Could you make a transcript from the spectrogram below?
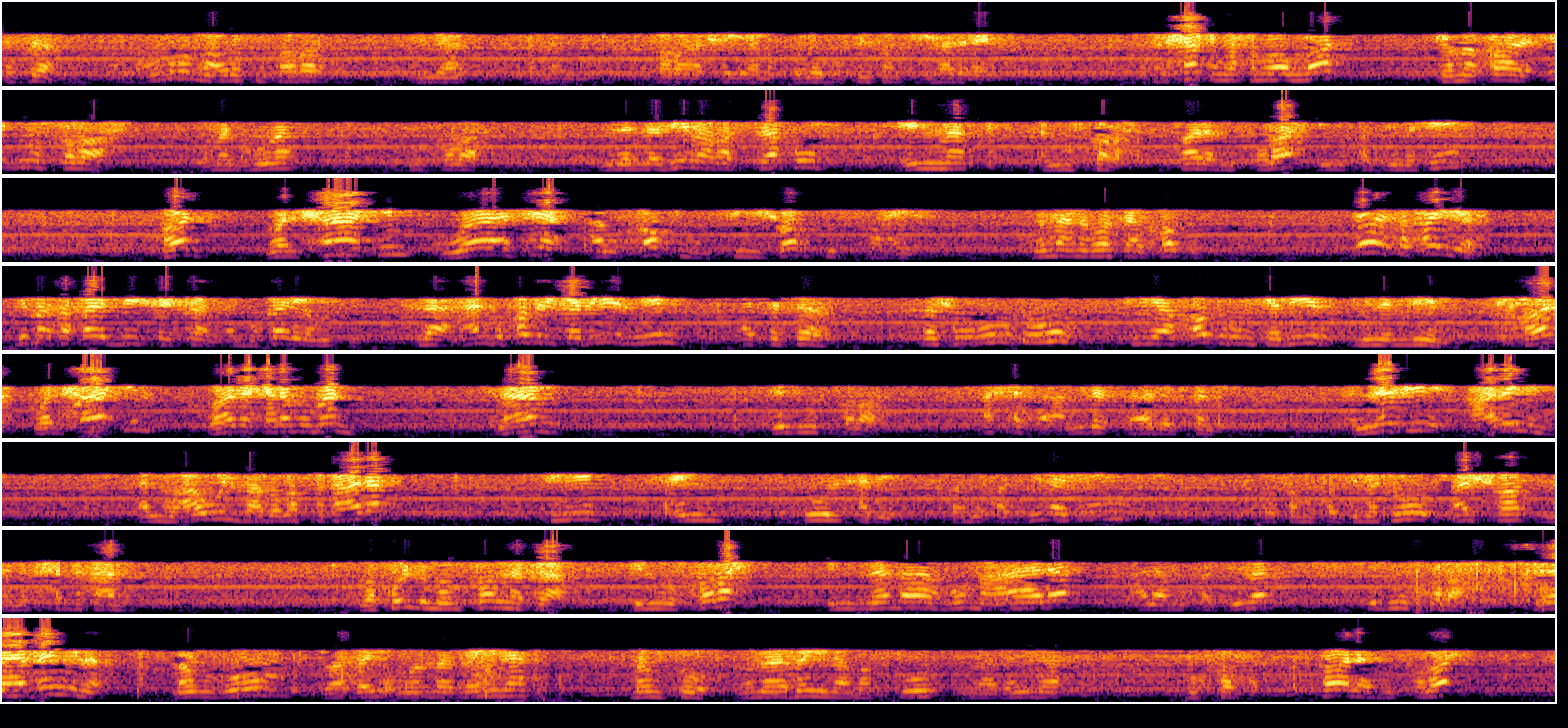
تساهل الأمر معروف مقرر إلا من قرأ شيئا ولو بسيطا في هذا العلم. الحاكم رحمه الله كما قال ابن الصلاح ومن هو؟ ابن الصلاح. من الذين رسخوا علم المصطلح. قال ابن الصلاح في مقدمته قال والحاكم واسع الخطو في شرط الصحيح. ما معنى واسع الخطو؟ لا يتقيد بما تقيد به الشيخان البخاري ومسلم. لا عنده قدر كبير من التساهل فشروطه فيها قدر كبير من اللين. قال والحاكم وهذا كلام من؟ كلام ابن الصلاح. أحد أعمدة هذا الفن. الذي عليه المعول بعد الله وتعالى في علم أصول الحديث. فمقدمته أو فمقدمته أشهر من نتحدث عنه. وكل من صنف في المصطلح إنما هم على على مقدمة ابن الصلاح. ما بين منظوم وما بين منصور وما بين مقصود وما بين مختصر. قال ابن الصلاح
